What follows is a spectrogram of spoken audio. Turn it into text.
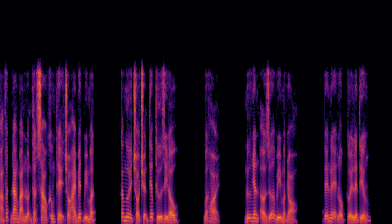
phản phất đang bàn luận thật sao không thể cho ai biết bí mật. Các ngươi trò chuyện tiếp thứ gì đâu? Bật hỏi. Nữ nhân ở giữa bí mật nhỏ. Tên nệ lộp cười lên tiếng.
